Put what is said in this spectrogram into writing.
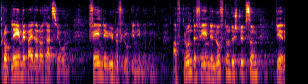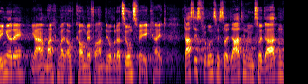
Probleme bei der Rotation, fehlende Überfluggenehmigungen, aufgrund der fehlenden Luftunterstützung geringere, ja manchmal auch kaum mehr vorhandene Operationsfähigkeit. Das ist für unsere Soldatinnen und Soldaten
